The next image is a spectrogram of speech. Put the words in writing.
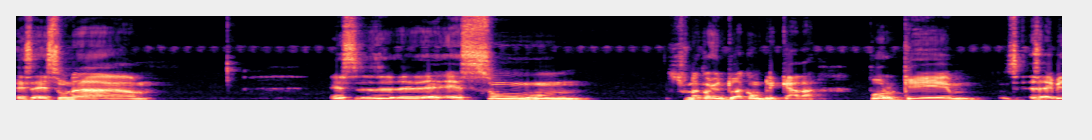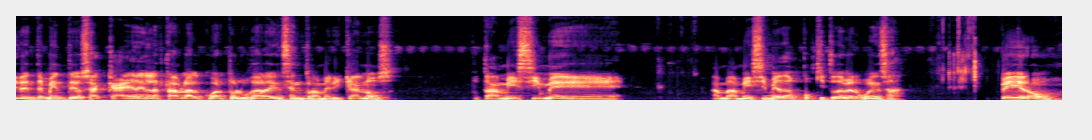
Es, es una es, eh, es, un, es una coyuntura complicada porque evidentemente, o sea, caer en la tabla al cuarto lugar en centroamericanos, puta, a mí sí me, a, mí sí me da un poquito de vergüenza. Pero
